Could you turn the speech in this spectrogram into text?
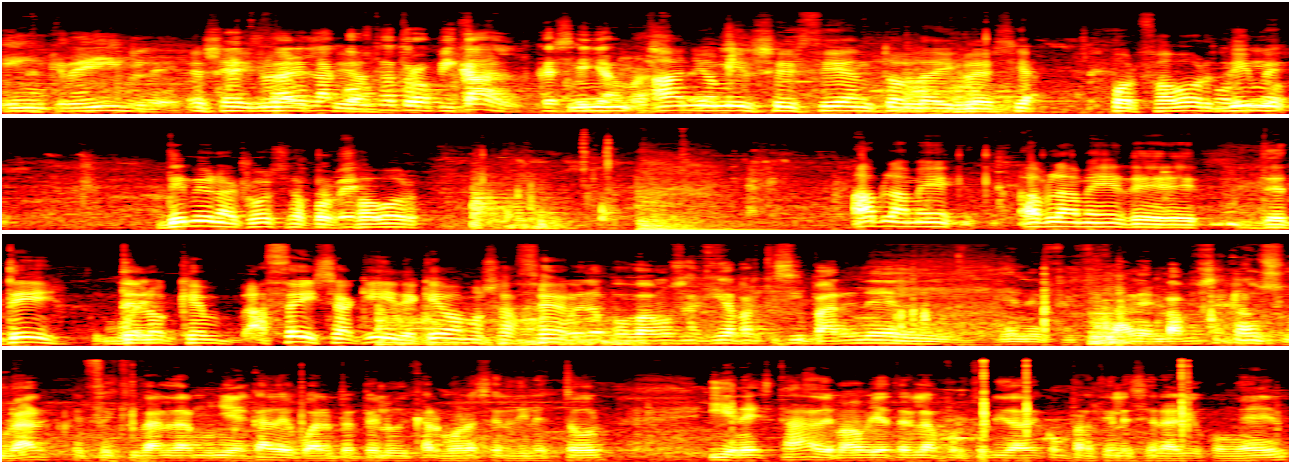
increíble. Esa Está en la costa tropical, que se llama. Año 1600 la iglesia. Por favor, dime, dime una cosa, por favor. Háblame, háblame de, ti, de lo que hacéis aquí, de qué vamos a hacer. Bueno, pues vamos aquí a participar en el, en el festival, vamos a clausurar el Festival de la Muñeca, del cual Pepe Luis Carmona es el director, y en esta además voy a tener la oportunidad de compartir el escenario con él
